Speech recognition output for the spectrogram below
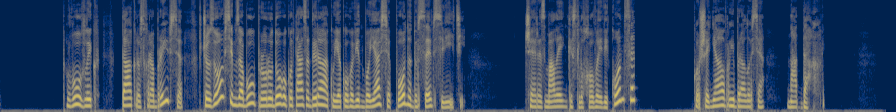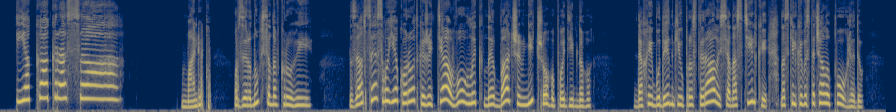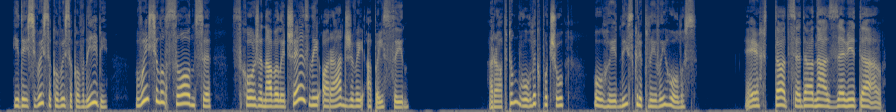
Вуглик так розхрабрився, що зовсім забув про рудого кота задираку, якого він боявся понад усе в світі. Через маленьке слухове віконце кошеня вибралося на дах. Яка краса! Малюк озирнувся навкруги. За все своє коротке життя вуглик не бачив нічого подібного. Дахи будинків простиралися настільки, наскільки вистачало погляду, і десь високо-високо в небі висіло сонце, схоже на величезний оранжевий апельсин. Раптом вуглик почув огидний скрипливий голос. І хто це до нас завітав?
